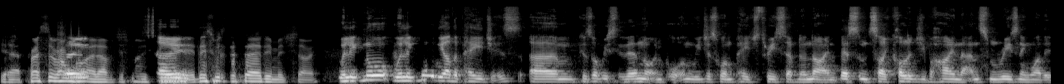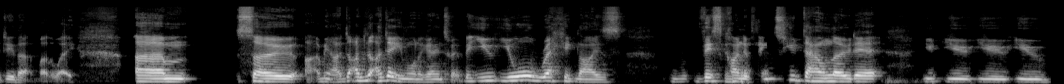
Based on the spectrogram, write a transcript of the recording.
yeah, press the wrong so, button. I've just so This was the third image. Sorry. We'll ignore we'll ignore the other pages because um, obviously they're not important. We just want page three, seven, and nine. There's some psychology behind that and some reasoning why they do that. By the way. Um, so I mean, I, I don't even want to go into it, but you you all recognize this kind of thing. So you download it you you you you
